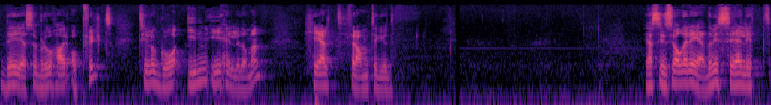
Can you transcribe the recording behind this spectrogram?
det Jesu blod har oppfylt, til å gå inn i helligdommen helt fram til Gud. Jeg syns jo allerede vi ser litt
